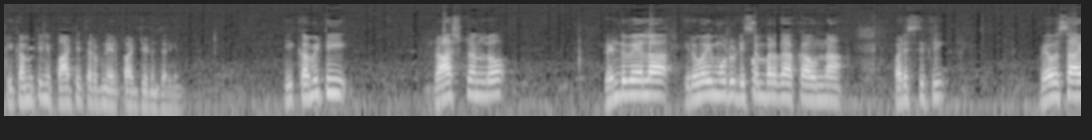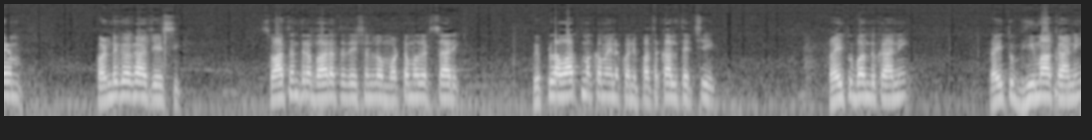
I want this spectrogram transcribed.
ఈ కమిటీని పార్టీ తరఫున ఏర్పాటు చేయడం జరిగింది. ఈ కమిటీ రాష్ట్రంలో రెండు వేల ఇరవై మూడు డిసెంబర్ దాకా ఉన్న పరిస్థితి వ్యవసాయం పండుగగా చేసి స్వాతంత్ర భారతదేశంలో మొట్టమొదటిసారి విప్లవాత్మకమైన కొన్ని పథకాలు తెచ్చి రైతు బంధు కానీ రైతు బీమా కానీ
